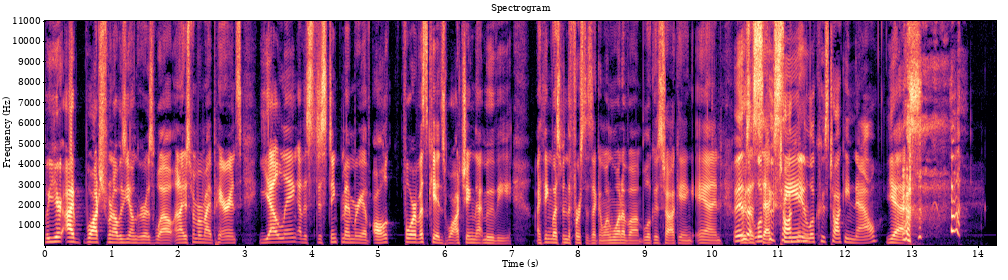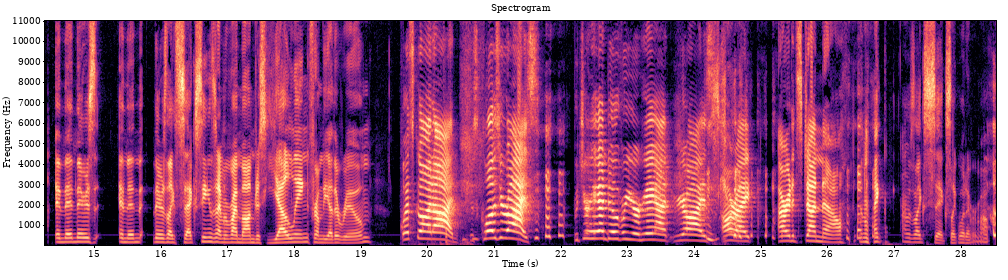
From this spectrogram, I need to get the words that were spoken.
but you're I watched when I was younger as well, and I just remember my parents yelling. I have this distinct memory of all four of us kids watching that movie. I think it must have been the first and second one. One of them, look who's talking, and Is there's a look sex who's talking scene. and look who's talking now. Yes. and then there's and then there's like sex scenes, and I remember my mom just yelling from the other room. What's going on? Just close your eyes. Put your hand over your hand, your eyes. All right, all right, it's done now. And like I was like six, like whatever, mom.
